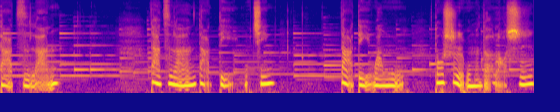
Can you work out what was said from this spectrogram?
大自然。大自然、大地、母亲、大地万物，都是我们的老师。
